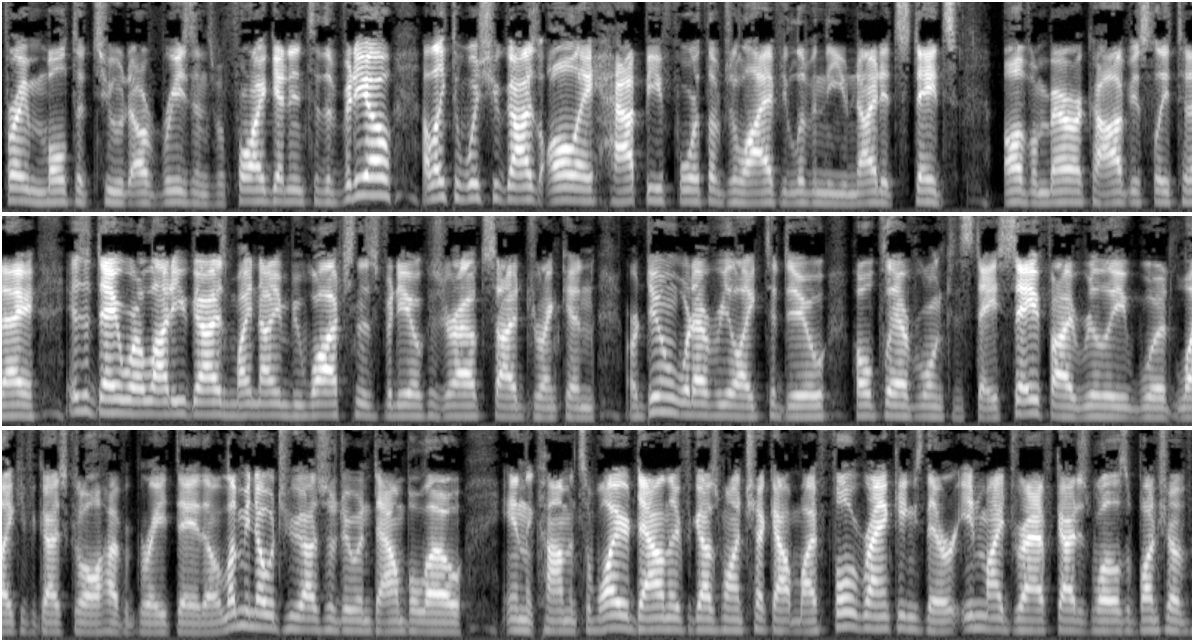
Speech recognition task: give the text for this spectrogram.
for a multitude of reasons. Before I get into the video, I'd like to wish you guys all a happy 4th of July if you live in the United States of America. Obviously, today is a day where a lot of you guys might not even be watching this video because you're outside drinking or doing whatever you like to do. Hopefully, everyone can stay safe. I really would like if you guys could all have a great day, though. Let me know what you guys are doing down below in the comments. And while you're down there, if you guys want to check out my full rankings, they're in my draft guide as well as a bunch of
